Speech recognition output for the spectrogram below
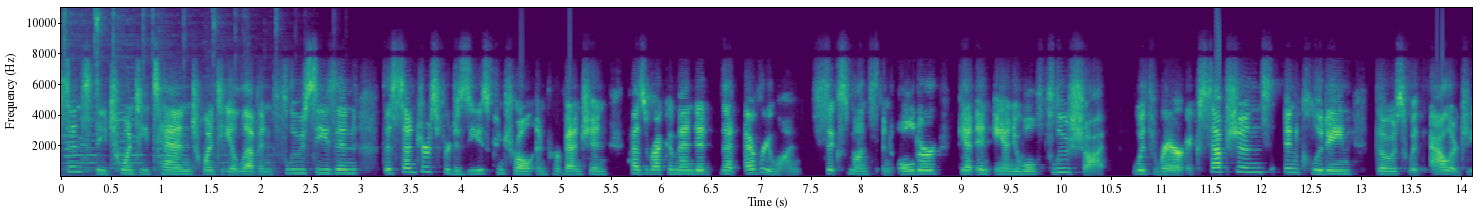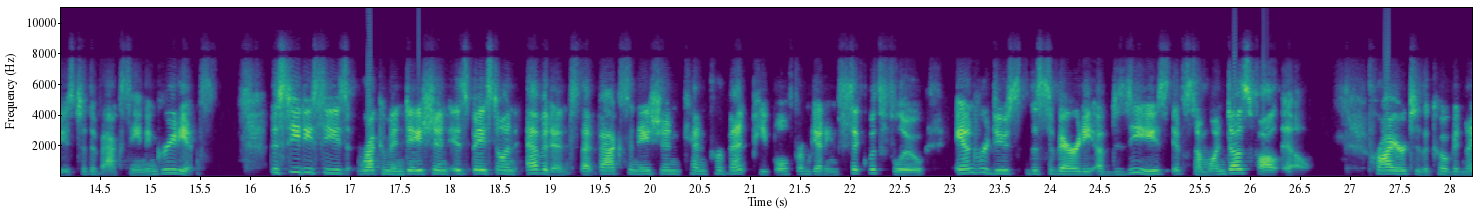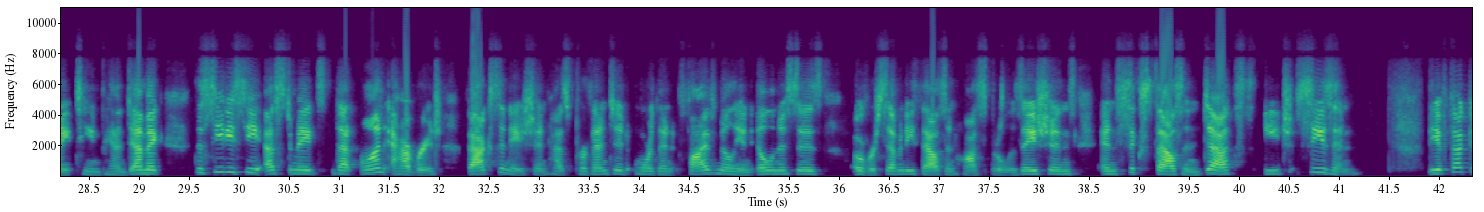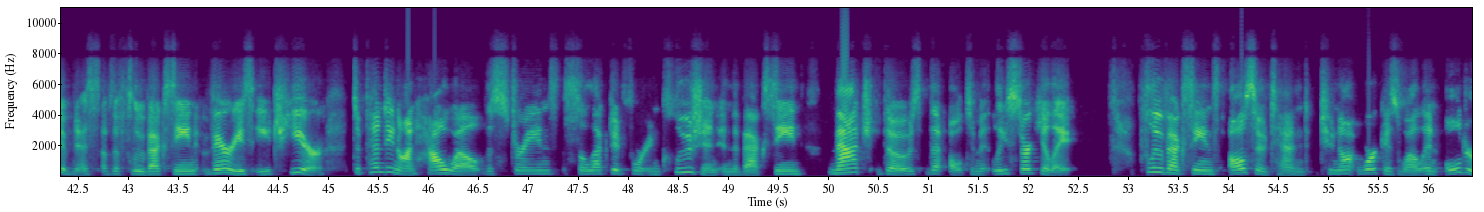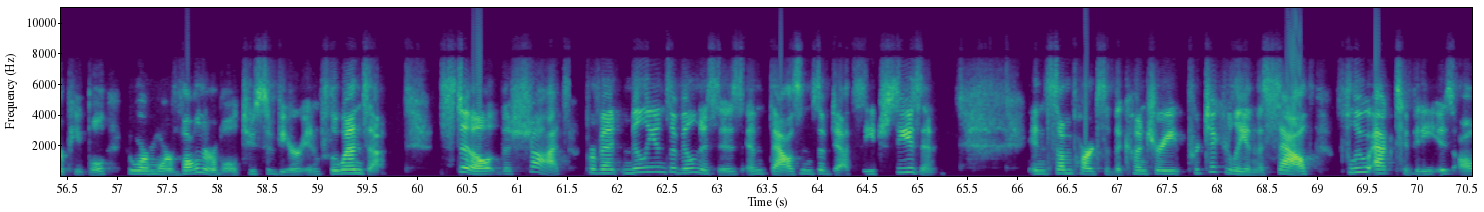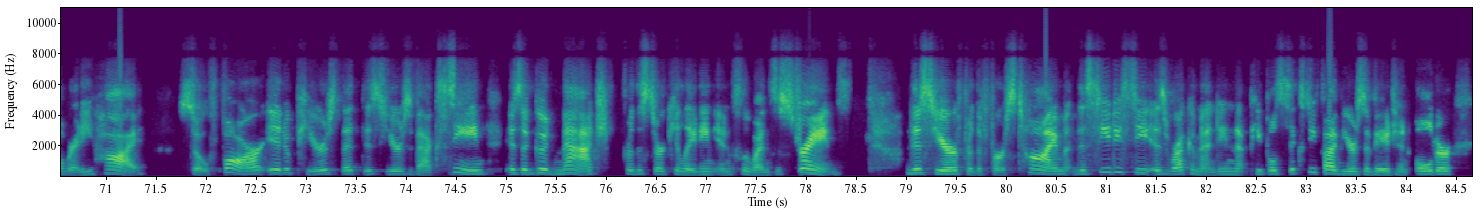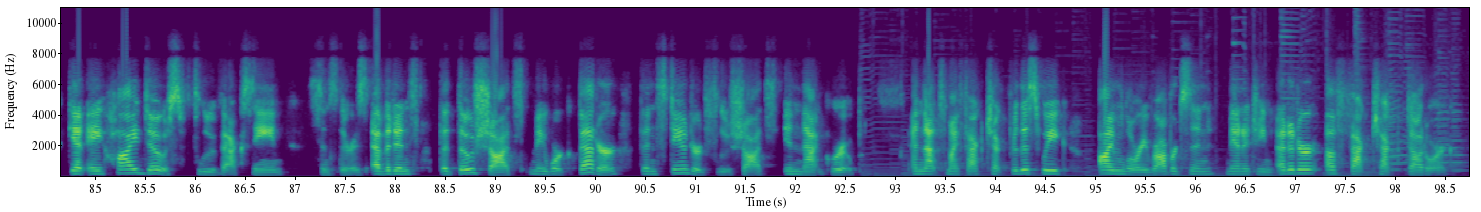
Since the 2010 2011 flu season, the Centers for Disease Control and Prevention has recommended that everyone six months and older get an annual flu shot, with rare exceptions, including those with allergies to the vaccine ingredients. The CDC's recommendation is based on evidence that vaccination can prevent people from getting sick with flu and reduce the severity of disease if someone does fall ill. Prior to the COVID 19 pandemic, the CDC estimates that on average, vaccination has prevented more than 5 million illnesses, over 70,000 hospitalizations, and 6,000 deaths each season. The effectiveness of the flu vaccine varies each year, depending on how well the strains selected for inclusion in the vaccine match those that ultimately circulate. Flu vaccines also tend to not work as well in older people who are more vulnerable to severe influenza. Still, the shots prevent millions of illnesses and thousands of deaths each season. In some parts of the country, particularly in the South, flu activity is already high. So far, it appears that this year's vaccine is a good match for the circulating influenza strains. This year, for the first time, the CDC is recommending that people 65 years of age and older get a high dose flu vaccine, since there is evidence that those shots may work better than standard flu shots in that group. And that's my fact check for this week. I'm Lori Robertson, managing editor of factcheck.org.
